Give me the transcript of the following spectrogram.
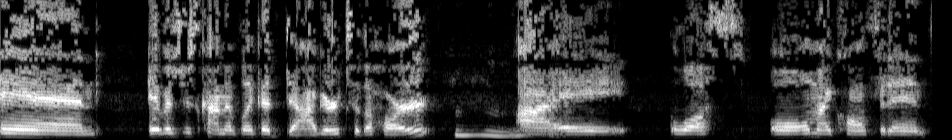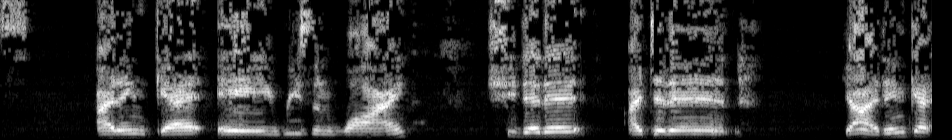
And it was just kind of like a dagger to the heart. Mm-hmm. I lost all my confidence. I didn't get a reason why she did it. I didn't, yeah, I didn't get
